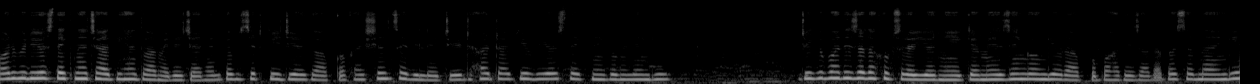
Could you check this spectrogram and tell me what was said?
और वीडियोस देखना चाहती हैं तो आप मेरे चैनल का विज़िट कीजिएगा। आपको फ़ैशन से रिलेटेड हर टाइप की वीडियोस देखने को मिलेंगी, जो कि बहुत ही ज़्यादा खूबसूरत यूनिक अमेजिंग होंगी और आपको बहुत ही ज़्यादा पसंद आएँगे।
